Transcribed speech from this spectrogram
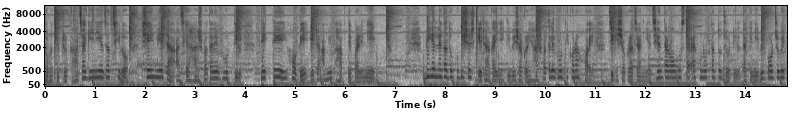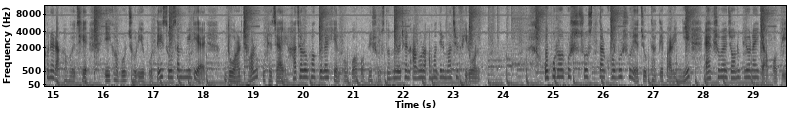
চলচ্চিত্রের কাজ এগিয়ে নিয়ে যাচ্ছিল, সেই মেয়েটা আজকে হাসপাতালে ভর্তি। দেখতেই হবে এটা আমি ভাবতে পারিনি। বিকেল নাগাদ অপু বিশ্বাসকে ঢাকায় একটি বেসরকারি হাসপাতালে ভর্তি করা হয়। চিকিৎসকরা জানিয়েছেন, তার অবস্থা এখন অত্যন্ত জটিল। তাকে নিবিড় পর্যবেক্ষণে রাখা হয়েছে। এই খবর ছড়িয়ে পড়তেই সোশ্যাল মিডিয়ায় দোয়ার ঝড় উঠে যায়। হাজারো ভক্ত লেখেন অপু আপু আপনি সুস্থ হয়ে ওঠেন আবার আমাদের মাঝে ফিরুন। অপুর অপসুস্থতার খবর শুনে চুপ থাকতে পারেননি একসময়ের জনপ্রিয় নায়িকা পপি।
